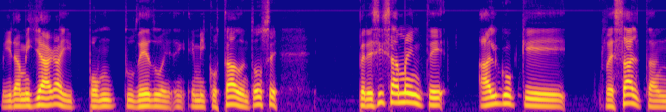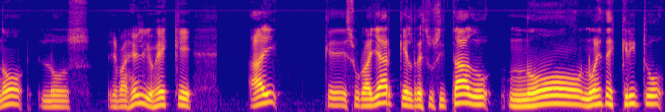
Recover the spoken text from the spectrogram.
mira mis llagas y pon tu dedo en, en mi costado. Entonces, precisamente algo que resaltan ¿no? los evangelios es que hay que subrayar que el resucitado no, no es descrito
